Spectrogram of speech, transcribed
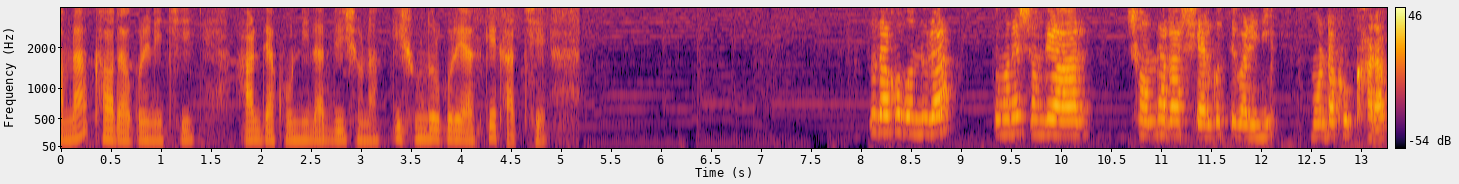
আমরা খাওয়া দাওয়া করে নিচ্ছি। আর দেখো নীলাদ্রি সোনা কি সুন্দর করে আজকে খাচ্ছে। তো দেখো বন্ধুরা তোমাদের সঙ্গে আর সন্ধ্যাটা শেয়ার করতে পারিনি। মনটা খুব খারাপ।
